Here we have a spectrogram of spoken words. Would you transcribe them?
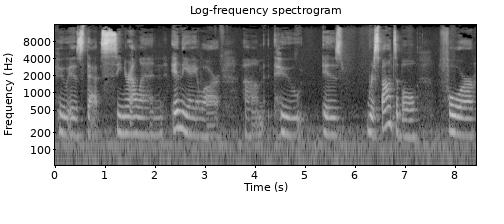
who is that senior LN in the AOR um, who is responsible for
